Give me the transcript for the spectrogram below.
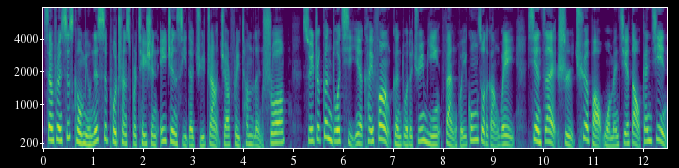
San Francisco Municipal Transportation Agency 的局长 Jeffrey Tumlin 说：“随着更多企业开放，更多的居民返回工作的岗位，现在是确保我们街道干净、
